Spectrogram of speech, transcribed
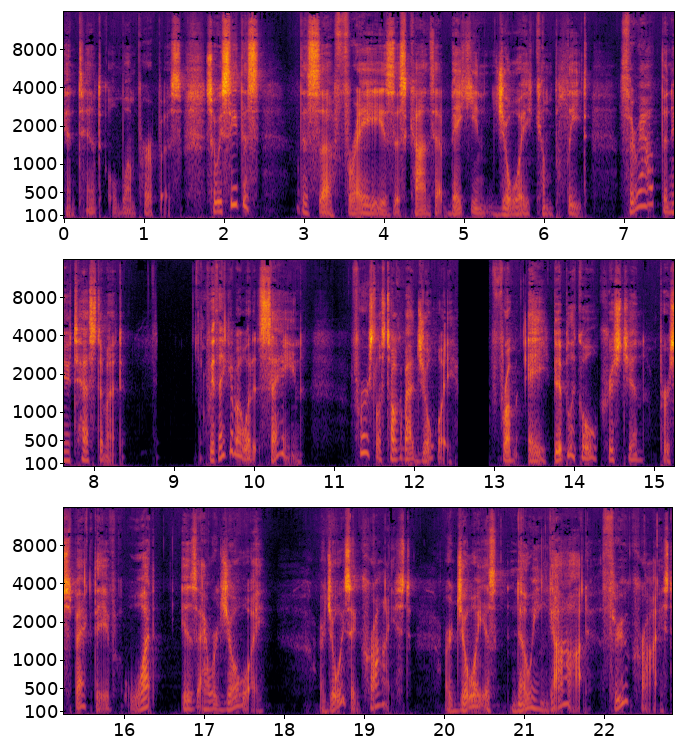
intent on one purpose. So we see this this uh, phrase, this concept, making joy complete throughout the New Testament. If we think about what it's saying, first let's talk about joy. From a biblical Christian perspective, what is our joy? Our joy is in Christ. Our joy is knowing God through Christ.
